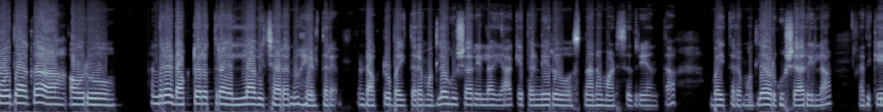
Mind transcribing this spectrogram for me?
ಹೋದಾಗ ಅವರು, ಅಂದ್ರೆ ಡಾಕ್ಟರ್ ಹತ್ರ ಎಲ್ಲಾ ವಿಚಾರನು ಹೇಳ್ತಾರೆ. ಡಾಕ್ಟರ್ ಬೈತಾರೆ, ಮೊದಲೇ ಹುಷಾರಿಲ್ಲ, ಯಾಕೆ ತಣ್ಣೀರು ಸ್ನಾನ ಮಾಡಿಸಿದ್ರಿ? ಅಂತ ಬೈತಾರೆ. ಮೊದಲೇ ಅವ್ರಿಗೆ ಹುಷಾರಿಲ್ಲ. ಅದಕ್ಕೆ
